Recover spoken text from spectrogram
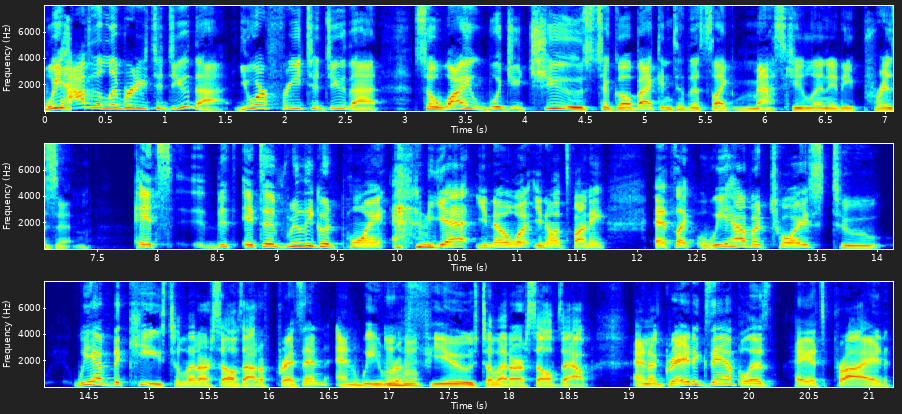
we have the liberty to do that. You are free to do that. So why would you choose to go back into this like masculinity prison? It's it's a really good point, and yet you know what? You know what's funny? It's like we have a choice to we have the keys to let ourselves out of prison, and we Mhm. refuse to let ourselves out. And a great example is, hey, it's Pride.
